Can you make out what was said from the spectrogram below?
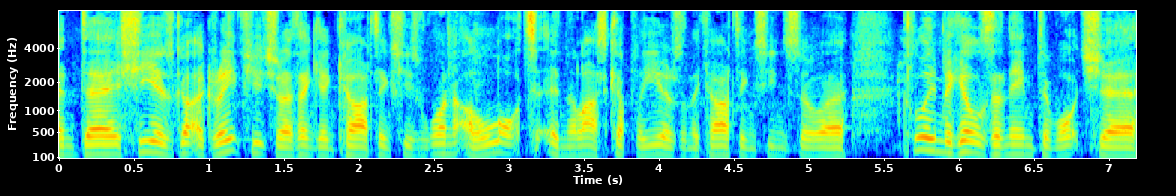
and uh, she has got a great future, I think, in karting. She's won a lot in the last couple of years in the karting scene. So, uh, Chloe McGill's the name to watch uh,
